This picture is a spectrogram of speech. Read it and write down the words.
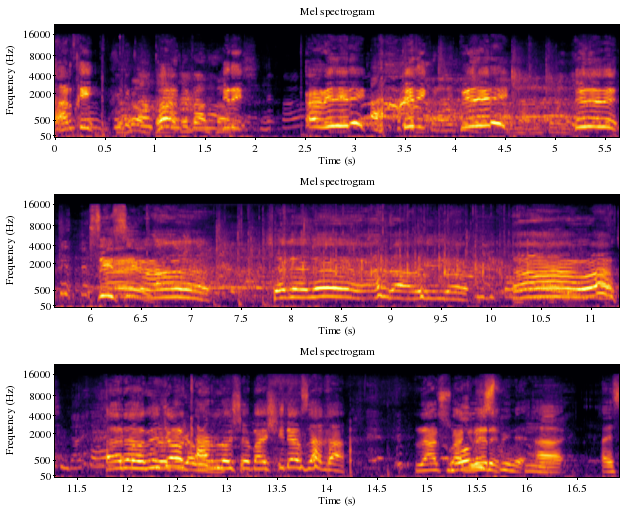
დარტყი. დიდი დიდი დიდი დიდი დიდი სი სი შეგელე არა ვიო. აა არა ვიო კარლოშე მაშინებს აღა რას ვაგერე ეს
